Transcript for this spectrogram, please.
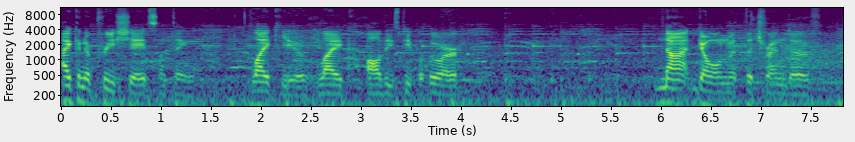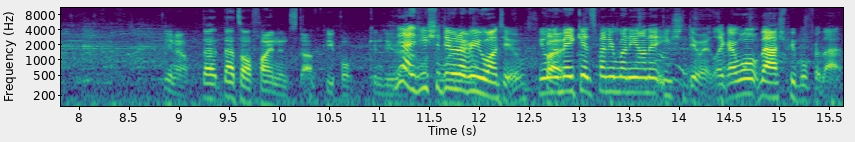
I can appreciate something like you, like all these people who are not going with the trend of, you know, that, that's all fine and stuff. People can do that. Yeah, you should do whatever you want to. You want to make it, spend your money on it. You should do it. Like I won't bash people for that.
